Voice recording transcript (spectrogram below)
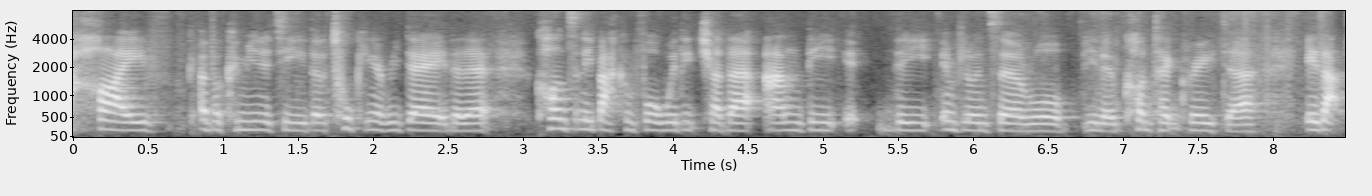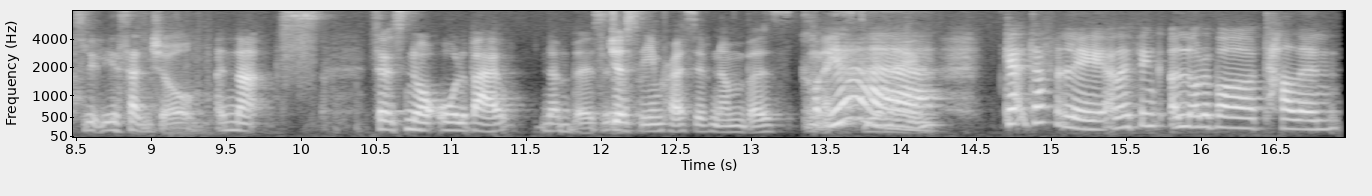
hive of a community that are talking every day, that are constantly back and forth with each other, and the the influencer or you know content creator is absolutely essential. And that's so it's not all about numbers. It's just the impressive numbers. yeah, get definitely. And I think a lot of our talent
